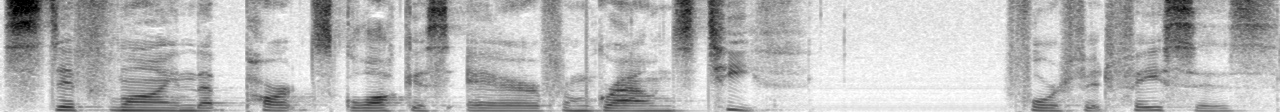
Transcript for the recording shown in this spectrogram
stiff line that parts glaucous air from ground's teeth. Forfeit faces,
